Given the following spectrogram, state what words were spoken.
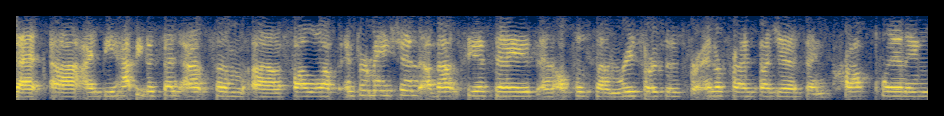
that uh, I'd be happy to send out some uh, follow-up information about CSAs and also some resources for enterprise budgets and crop planning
